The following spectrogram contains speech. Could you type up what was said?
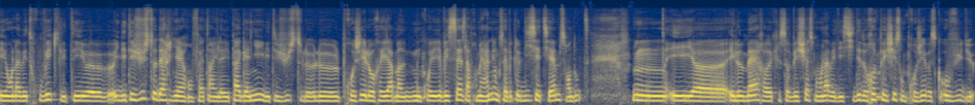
et on avait trouvé qu'il était, euh, il était juste derrière en fait, hein. il n'avait pas gagné, il était juste le, projet lauréat, ben, donc il y avait 16 la première année, donc ça va être le 17e sans doute. Hum, et, euh, et le maire, Christophe Véchu, à ce moment-là, avait décidé de repêcher son projet parce qu'au vu du,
